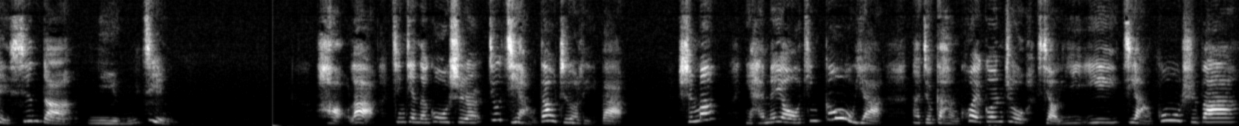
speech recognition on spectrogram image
内心的宁静。好了，今天的故事就讲到这里吧。什么？你还没有听够呀？那就赶快关注小依依讲故事吧。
